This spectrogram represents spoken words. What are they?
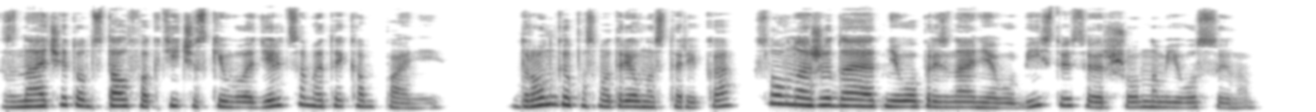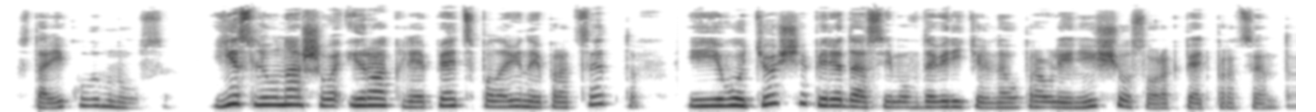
Значит, он стал фактическим владельцем этой компании. Дронго посмотрел на старика, словно ожидая от него признания в убийстве, совершенном его сыном. Старик улыбнулся. Если у нашего Ираклия пять с половиной процентов, и его теща передаст ему в доверительное управление еще 45%,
